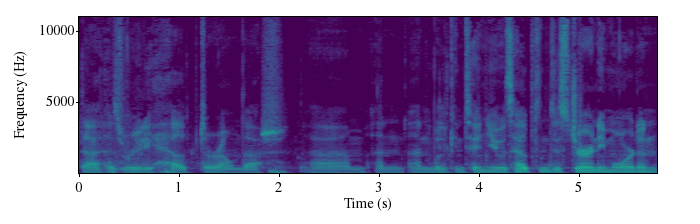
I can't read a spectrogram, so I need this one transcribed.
that has really helped around that um, and, and will continue. It's helped in this journey more than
